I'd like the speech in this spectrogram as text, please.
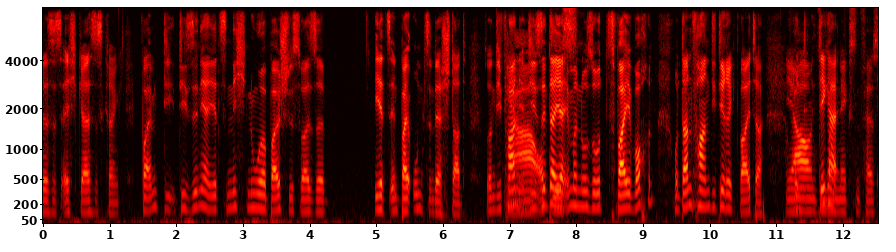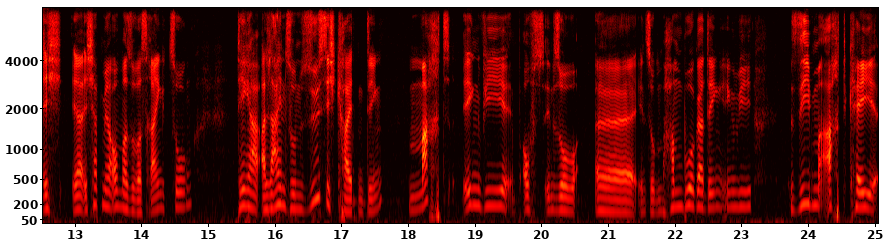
Das ist echt geisteskrank. Vor allem, die, die sind ja jetzt nicht nur beispielsweise jetzt in, bei uns in der Stadt, sondern die fahren, Ja, die sind da ja immer nur so zwei Wochen und dann fahren die direkt weiter. Ja, Und, und, Digga, beim nächsten Fest. Ich, ja, ich habe mir auch mal sowas reingezogen. Digga, allein so ein Süßigkeiten-Ding macht irgendwie aufs, in so, äh, in so einem Hamburger Ding irgendwie 7, 8k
